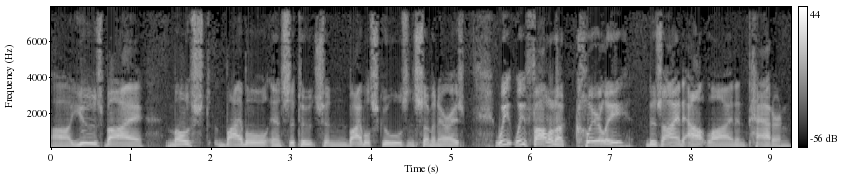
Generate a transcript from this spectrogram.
uh, used by most Bible institutes and Bible schools and seminaries. We, we followed a clearly designed outline and pattern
